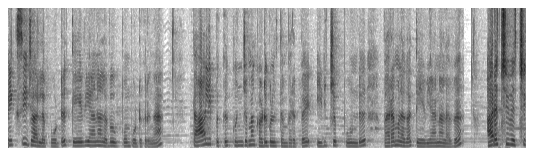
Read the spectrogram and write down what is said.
மிக்ஸி ஜாரில் போட்டு தேவையான அளவு உப்பும் போட்டுக்கிறோங்க. தாளிப்புக்கு கொஞ்சமாக கடுகுளுத்தம்பருப்பு இடித்த பூண்டு வரமிளகா தேவையான அளவு. அரைச்சி வச்ச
